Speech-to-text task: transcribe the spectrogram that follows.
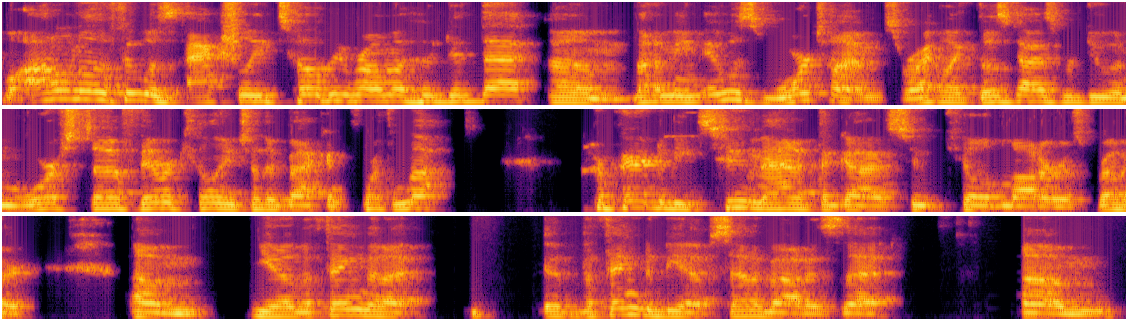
Well, I don't know if it was actually Tobirama who did that. Um, but I mean, it was war times, right? Like those guys were doing war stuff. They were killing each other back and forth. I'm not prepared to be too mad at the guys who killed Madara's brother. Um, you know, the thing that I, the thing to be upset about is that um,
